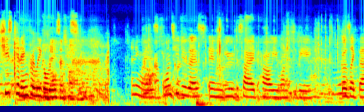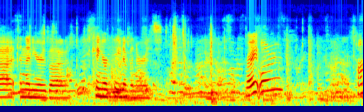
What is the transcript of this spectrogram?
She's kidding for legal reasons. Anyways, once you do this and you decide how you want it to be, it goes like that, and then you're the king or queen of the nerds. Right, Lauren? Huh?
